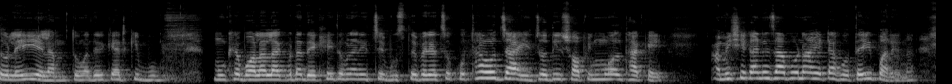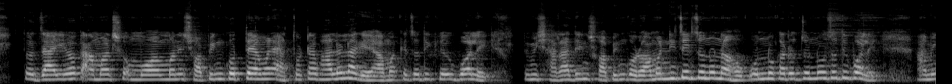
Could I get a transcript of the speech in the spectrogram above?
চলেই এলাম। তোমাদেরকে আর কি মুখে বলা লাগবে না, দেখেই তোমরা নিশ্চয়ই বুঝতে পেরেছ। কোথাও যাই, যদি শপিং মল থাকে আমি সেখানে যাব না, এটা হতেই পারে না। তো যাই হোক, আমার মানে শপিং করতে আমার এতটা ভালো লাগে, আমাকে যদি কেউ বলে, তুমি সারাদিন শপিং করো, আমার নিজের জন্য না হোক, অন্য কারোর জন্যও যদি বলে, আমি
